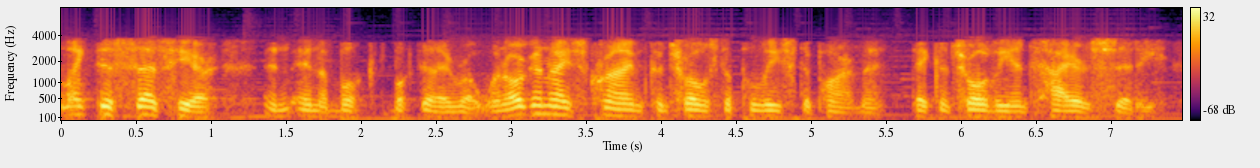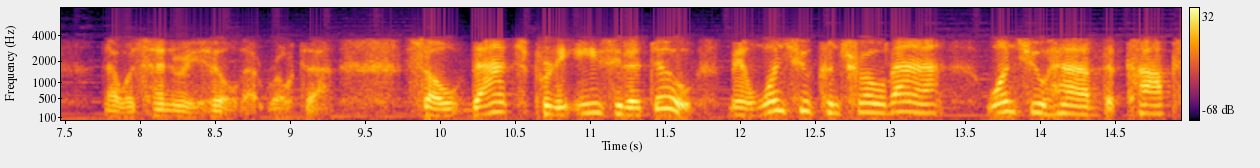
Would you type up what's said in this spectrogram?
like this says here, in, in a book book that I wrote. When organized crime controls the police department, they control the entire city. That was Henry Hill that wrote that. So that's pretty easy to do. Man, once you control that, once you have the cops,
